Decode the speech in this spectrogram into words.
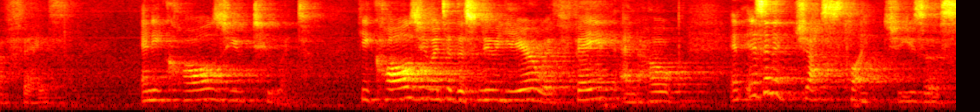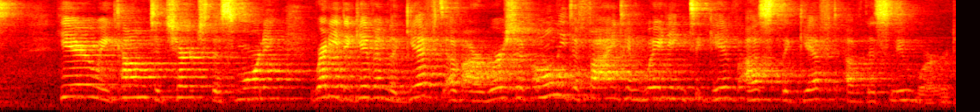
of faith. And he calls you to it. He calls you into this new year with faith and hope. And isn't it just like Jesus? Here we come to church this morning, ready to give him the gift of our worship, only to find him waiting to give us the gift of this new word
